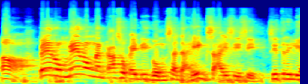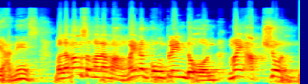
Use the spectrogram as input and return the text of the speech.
Ah, pero merong nagkaso kay Digong sa dahig sa ICC, si Trillanes. Malamang sa malamang, may nag-complain doon, may action.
